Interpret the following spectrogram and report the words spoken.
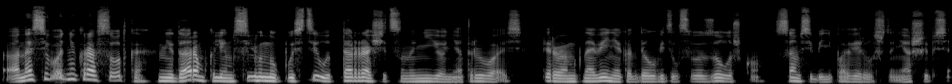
Она сегодня красотка. Недаром Клим слюну пустил и таращится на нее, не отрываясь. В первое мгновение, когда увидел свою Золушку, сам себе не поверил, что не ошибся.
